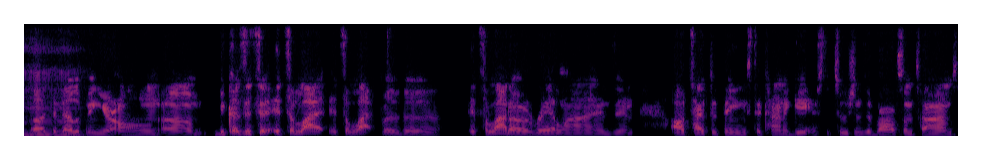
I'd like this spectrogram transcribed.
uh, mm. developing your own, um, because it's a it's a lot it's a lot for the it's a lot of red lines and all types of things to kind of get institutions involved sometimes.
